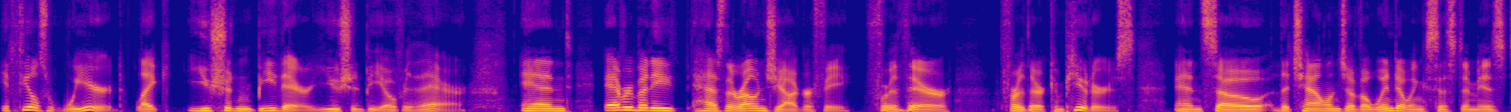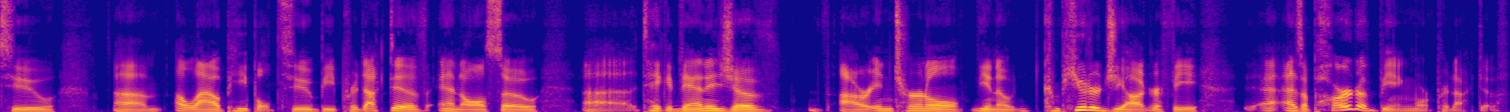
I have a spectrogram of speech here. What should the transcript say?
it feels weird. Like you shouldn't be there. You should be over there. And everybody has their own geography for their for their computers. And so the challenge of a windowing system is to um, allow people to be productive and also uh, take advantage of our internal, you know, computer geography as a part of being more productive.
